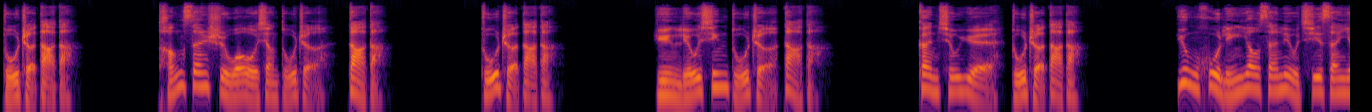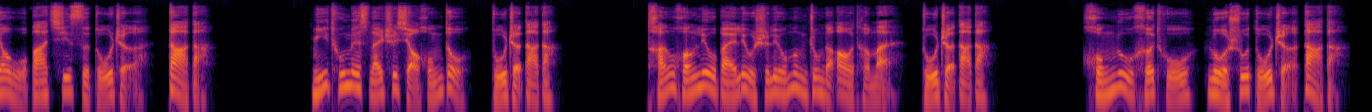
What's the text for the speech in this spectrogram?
读者大大，唐三是我偶像读者大大，读者大大，陨流星读者大大，干秋月读者大大，用户零幺三六七三幺五八七四读者大大，迷途 miss 来吃小红豆读者大大。弹簧六百六十六梦中的奥特曼读者大大，红鹿河图洛书读者大大，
